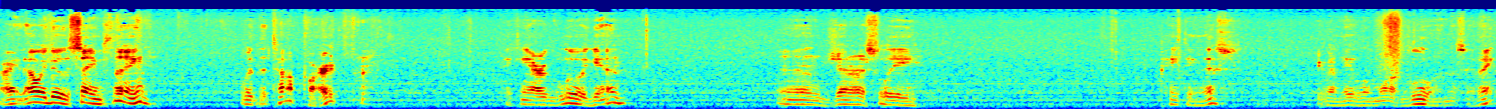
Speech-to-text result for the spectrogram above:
Alright, now we do the same thing with the top part. Taking our glue again and generously painting this. You're going to need a little more glue on this, I think.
